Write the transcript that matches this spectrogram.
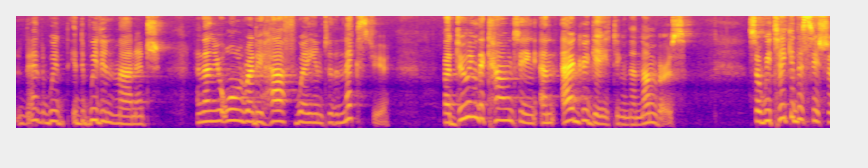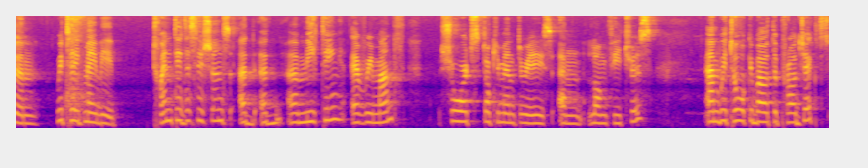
we, we didn't manage. And then you're already halfway into the next year. But doing the counting and aggregating the numbers. So we take a decision, we take maybe 20 decisions at, at a meeting every month shorts, documentaries, and long features. And we talk about the projects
